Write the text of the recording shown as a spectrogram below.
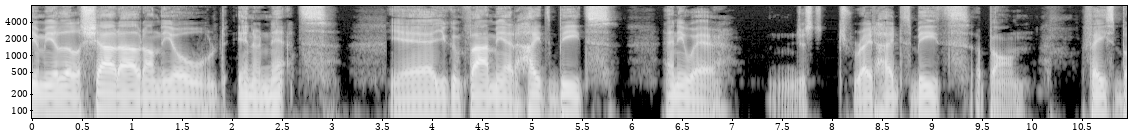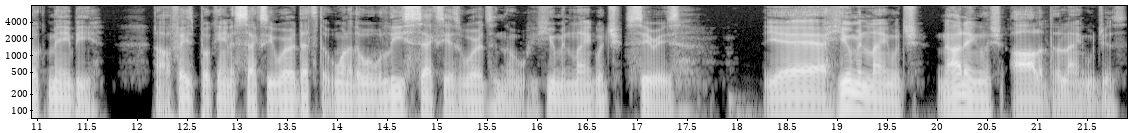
give me a little shout out on the old internets. Yeah, you can find me at Heights Beats anywhere. Just write Heights Beats up on Facebook, maybe. Oh, Facebook ain't a sexy word. That's the one of the least sexiest words in the human language series. Yeah, human language, not English. All of the languages.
